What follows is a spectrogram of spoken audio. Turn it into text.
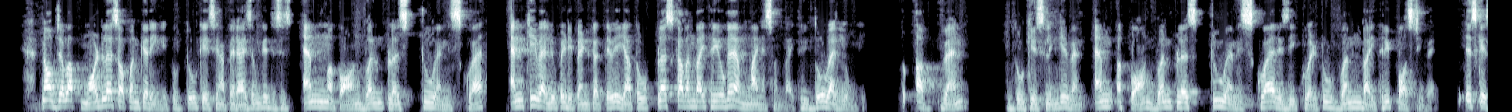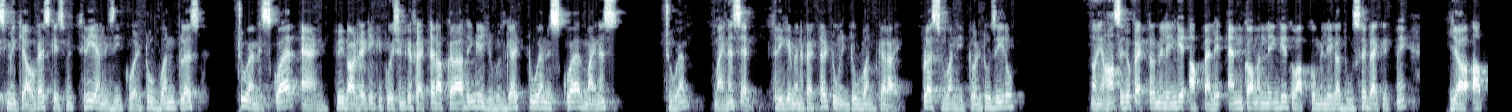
now जब आप मॉडलस ओपन करेंगे तो दो केस यहाँ पे राइज होंगे। This is M upon one plus two M square M की वैल्यू पे डिपेंड करते हुए या तो प्लस का वन बाई थ्री होगा या माइनस वन बाई थ्री दो वैल्यू होंगी। तो अब वेन दो केस लेंगे when M upon one plus two M square is equal to one by three positive है। इस केस में क्या होगा? इस केस में three M is equal to one plus two M square and we already की factor आप करा देंगे you will get two M square minus two M minus M three के मैंने फैक्टर टू इंटू वन कराए plus one equal to zero और यहाँ से जो फैक्टर मिलेंगे, आप पहले m कॉमन लेंगे तो आपको मिलेगा दूसरे ब्रैकेट में, या आप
